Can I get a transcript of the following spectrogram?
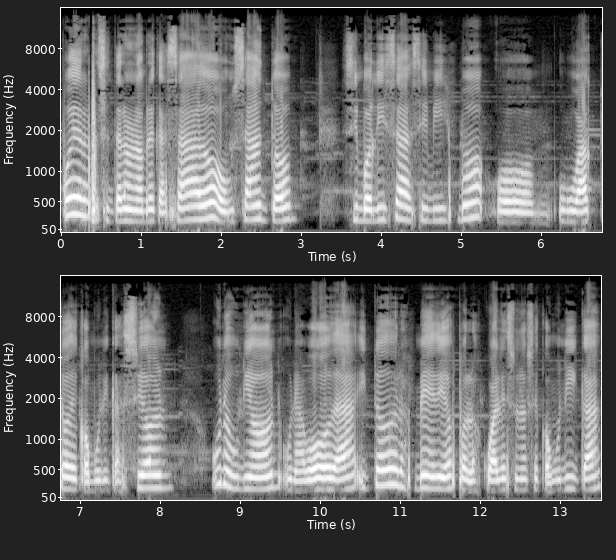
Puede representar a un hombre casado o un santo, simboliza a sí mismo un acto de comunicación, una unión, una boda y todos los medios por los cuales uno se comunica,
